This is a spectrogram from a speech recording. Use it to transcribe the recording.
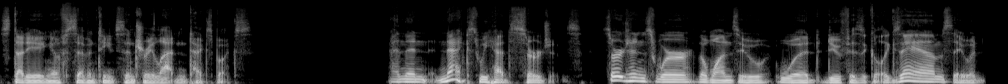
studying of 17th century Latin textbooks. And then next we had surgeons. Surgeons were the ones who would do physical exams. They would,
